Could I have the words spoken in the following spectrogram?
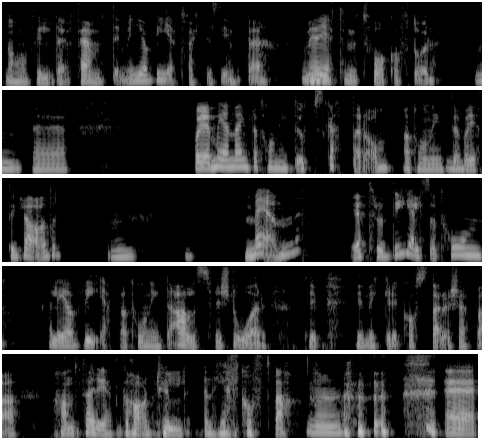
när hon fyllde 50, men jag vet faktiskt inte. Men jag har gett henne två koftor. Mm. Eh, och jag menar inte att hon inte uppskattar dem, att hon inte Mm. var jätteglad. Mm. Men jag tror dels att hon, eller jag vet att hon inte alls förstår typ hur mycket det kostar att köpa handfärgat garn till en hel kofta. Eh,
